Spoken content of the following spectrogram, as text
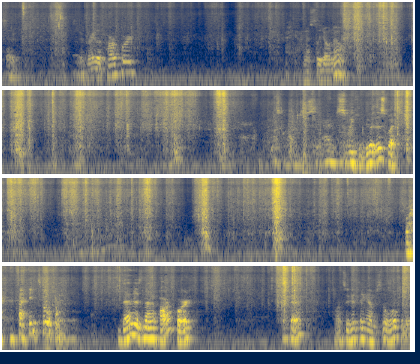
Is that a, is that a regular power cord? I honestly don't know. Let's go ahead and just sit down so we can do it this way. But I don't. That is not a power cord. Okay. Well, it's a good thing I'm still opening.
